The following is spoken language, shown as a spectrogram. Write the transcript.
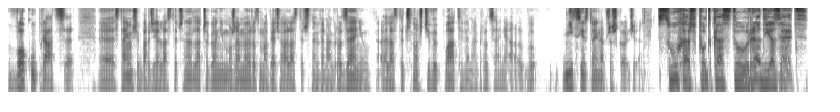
wokół pracy e, stają się bardziej elastyczne, dlaczego nie możemy rozmawiać o elastycznym wynagrodzeniu, elastyczności wypłaty wynagrodzenia, bo nic nie stoi na przeszkodzie. Słuchasz podcastu Radia Z.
